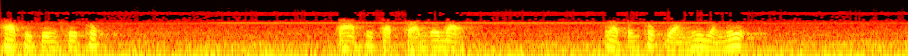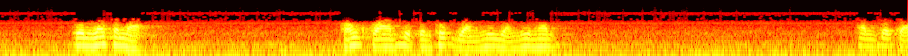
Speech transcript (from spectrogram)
ภาพที่จริงคือทุกข์ ตาที่สัดสอนไว้ได้ว่าเป็นทุกอย่างนี้อย่างนี้เป็นลักษณะของความที่เป็นทุกอย่างนี้อย่างนี้นั้นท่านพระสา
